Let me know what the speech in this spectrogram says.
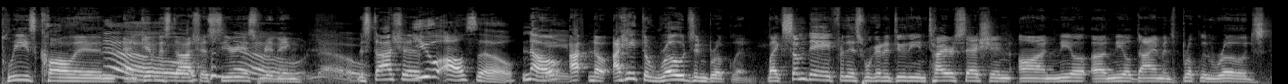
please call in and give Nastassia a serious no, ribbing. no. Nastassia, You also. no, I, no. I hate the roads in Brooklyn. Like someday for this, we're going to do the entire session on Neil uh, Neil Diamond's Brooklyn roads,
